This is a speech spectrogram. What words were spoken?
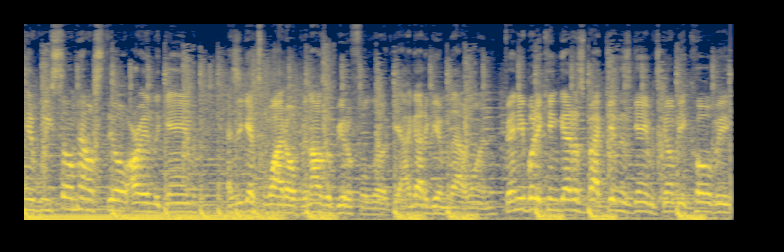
And we somehow still are in the game as he gets wide open. That was a beautiful look. Yeah, I got to give him that one. If anybody can get us back in this game, it's going to be Kobe.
